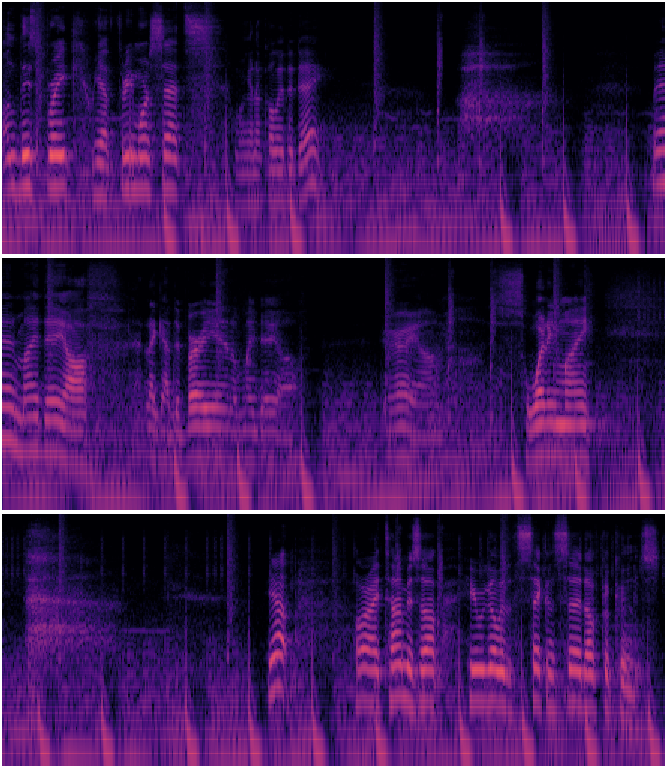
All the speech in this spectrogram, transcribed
on this break. We have three more sets. We're gonna call it a day. Man, my day off, like at the very end of my day off, here I am, sweating my, yep. All right, time is up. Here we go with the second set of cocoons.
